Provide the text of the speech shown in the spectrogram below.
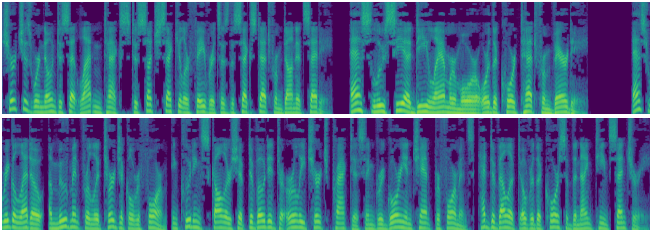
Churches were known to set Latin texts to such secular favorites as the sextet from Donizetti's Lucia di Lammermoor or the quartet from Verdi's Rigoletto, a movement for liturgical reform, including scholarship devoted to early church practice and Gregorian chant performance, had developed over the course of the 19th century.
